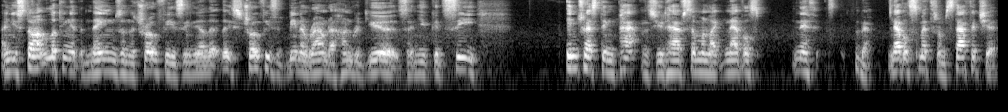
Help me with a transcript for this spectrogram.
and you start looking at the names on the trophies. And, you know, that these trophies have been around a hundred years, and you could see interesting patterns. You'd have someone like Neville Smith, Neville Smith from Staffordshire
